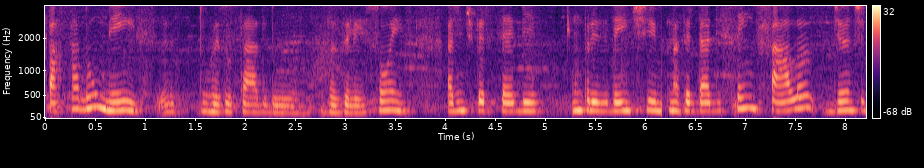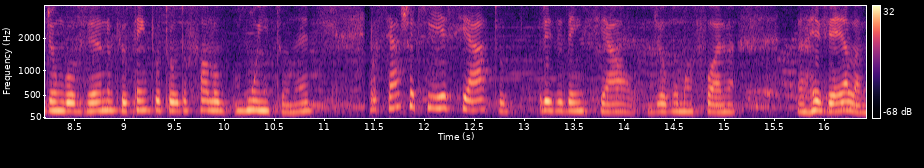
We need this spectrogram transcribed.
Passado um mês eh, do resultado do, das eleições, a gente percebe um presidente, na verdade, sem fala diante de um governo que o tempo todo falou muito, né? Você acha que esse ato presidencial, de alguma forma, eh, revela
